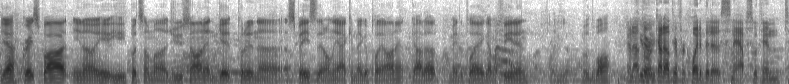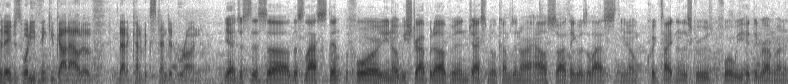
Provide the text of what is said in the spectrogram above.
Yeah, great spot. You know, he, he put some uh, juice on it and get put it in a, a, space that only I can make a play on it. Got up, made the play, got my feet in, and moved the ball. Got out there, like got out there for quite a bit of snaps with him today. Just what do you think you got out of that kind of extended run? Yeah, just this uh, this last stint before you know we strap it up and Jacksonville comes into our house. So I think it was the last you know quick tighten of the screws before we hit the ground running.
